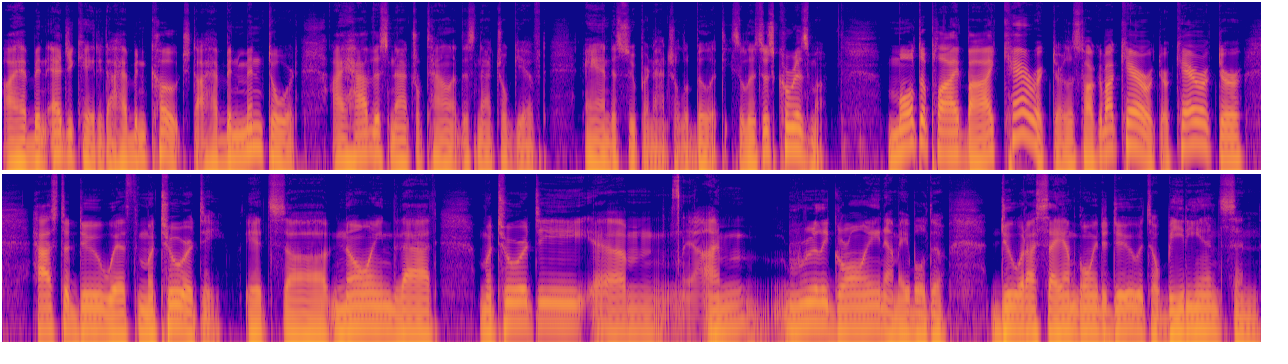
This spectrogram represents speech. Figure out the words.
I have been educated, I have been coached, I have been mentored, I have this natural talent, this natural gift, and a supernatural ability. So this is charisma multiplied by character. Let's talk about character. Character has to do with maturity. It's uh, knowing that maturity, um, I'm really growing. I'm able to do what I say I'm going to do. It's obedience and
